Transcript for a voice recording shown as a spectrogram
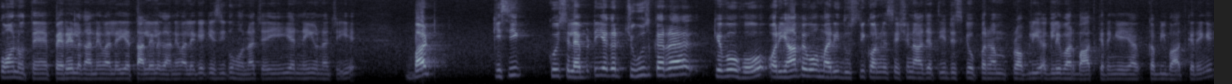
कौन होते हैं? पैरे लगाने वाले या ताले लगाने वाले कि किसी को होना चाहिए या नहीं होना चाहिए। बट किसी, कोई सेलिब्रिटी अगर चूज़ कर रहा है कि वो हो और यहाँ पे वो हमारी दूसरी कॉन्वर्सेशन आ जाती है जिसके ऊपर हम प्रॉब्ली अगली बार बात करेंगे या कभी बात करेंगे।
